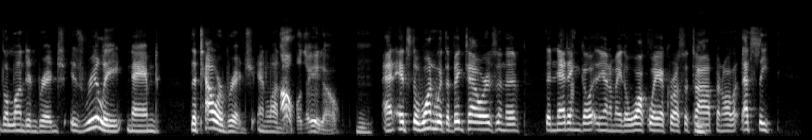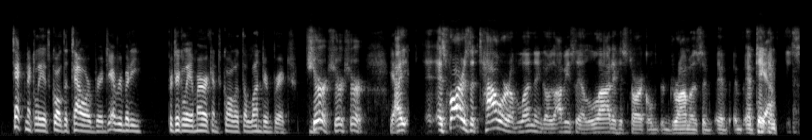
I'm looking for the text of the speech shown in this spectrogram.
the London Bridge is really named the Tower Bridge in London. Oh, well, there you go. And it's the one with the big towers and the the netting go you know, I mean the walkway across the top and all that. That's the technically it's called the Tower Bridge. Everybody, particularly Americans, call it the London Bridge. Sure, sure, sure. Yeah. I as far as the Tower of London goes, obviously a lot of historical dramas have, have, have taken yeah. place.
